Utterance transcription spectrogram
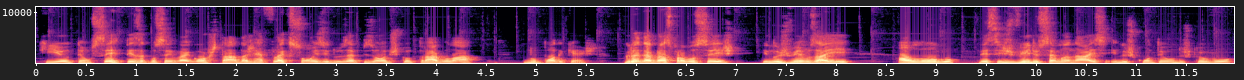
que eu tenho certeza que você vai gostar das reflexões e dos episódios que eu trago lá no podcast. Grande abraço para vocês e nos vemos aí ao longo desses vídeos semanais e dos conteúdos que eu vou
